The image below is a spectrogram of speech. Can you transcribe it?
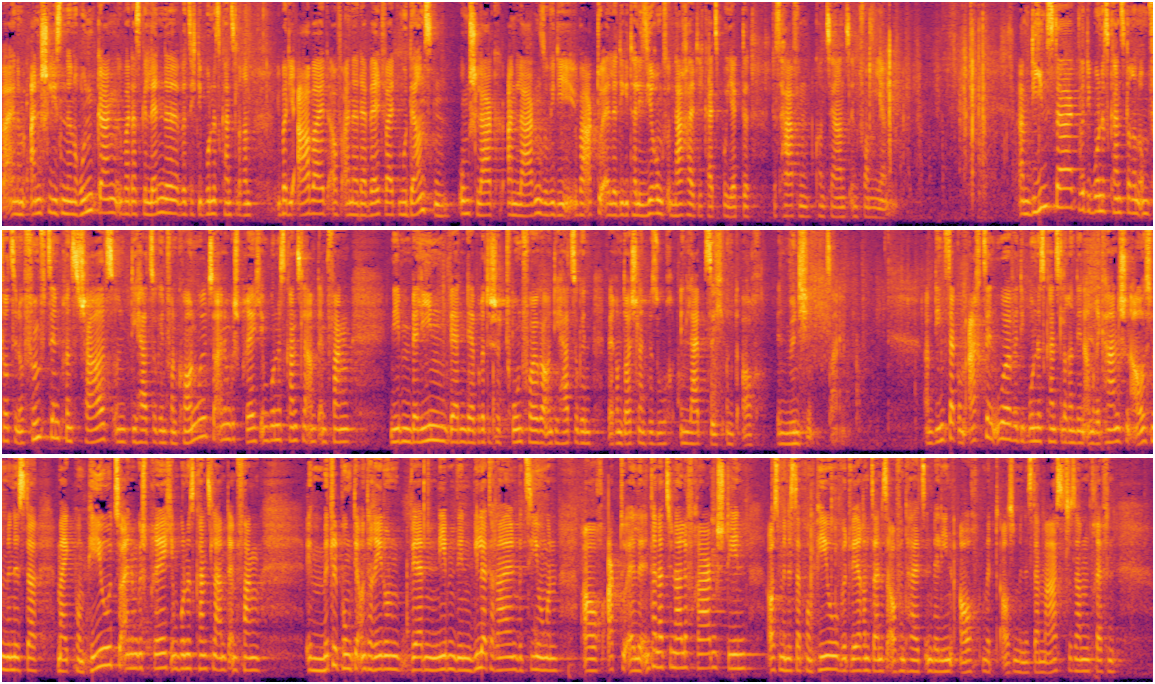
Bei einem anschließenden Rundgang über das Gelände wird sich die Bundeskanzlerin über die Arbeit auf einer der weltweit modernsten Umschlaganlagen sowie die über aktuelle Digitalisierungs- und Nachhaltigkeitsprojekte des Hafenkonzerns informieren. Am Dienstag wird die Bundeskanzlerin um 14.15 Uhr Prinz Charles und die Herzogin von Cornwall zu einem Gespräch im Bundeskanzleramt empfangen. Neben Berlin werden der britische Thronfolger und die Herzogin bei ihrem Deutschlandbesuch in Leipzig und auch in München sein. Am Dienstag um 18 Uhr wird die Bundeskanzlerin den amerikanischen Außenminister Mike Pompeo zu einem Gespräch im Bundeskanzleramt empfangen. Im Mittelpunkt der Unterredung werden neben den bilateralen Beziehungen auch aktuelle internationale Fragen stehen. Außenminister Pompeo wird während seines Aufenthalts in Berlin auch mit Außenminister Maas zusammentreffen.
